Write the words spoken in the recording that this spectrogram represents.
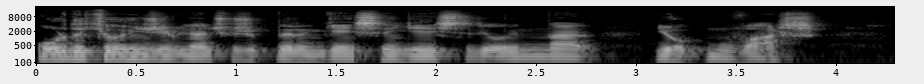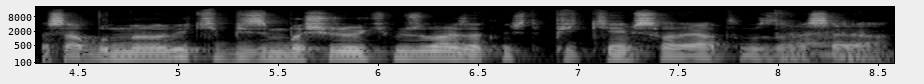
oradaki oyuncu bilen çocukların gençlerin geliştirdiği oyunlar yok mu var. Mesela bunlar olabilir ki bizim başarı öykümüz var zaten işte Peak Games var hayatımızda mesela.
